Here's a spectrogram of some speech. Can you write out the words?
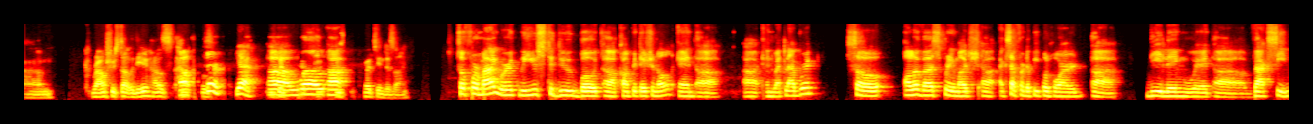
Um, Ralph, should we start with you? How's, how, uh, sure? Yeah. Uh, well, uh, protein design. So for my work, we used to do both uh, computational and uh, uh, and wet lab work. So all of us, pretty much, uh, except for the people who are uh, dealing with uh, vaccine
